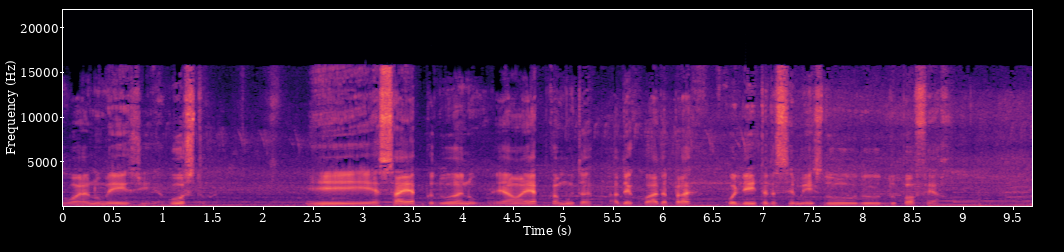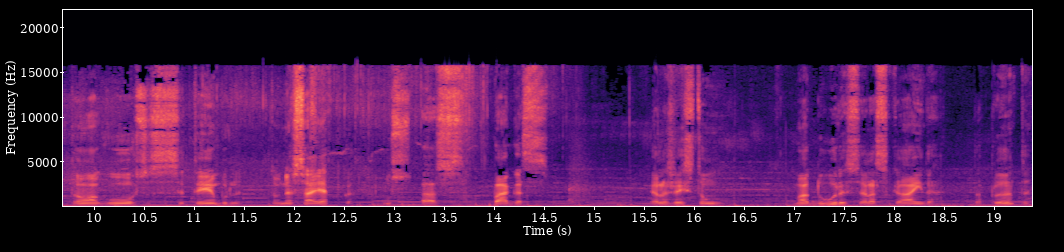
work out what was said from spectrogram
agora no mês de agosto e essa época do ano é uma época muito adequada para colheita das sementes do, do, do pau-ferro. Então agosto, setembro, né? então nessa época os, as bagas elas já estão maduras, elas caem da, da planta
